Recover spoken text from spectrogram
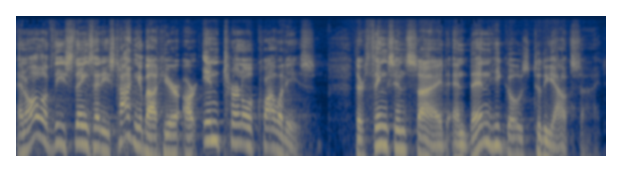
And all of these things that he's talking about here are internal qualities. There are things inside, and then he goes to the outside.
